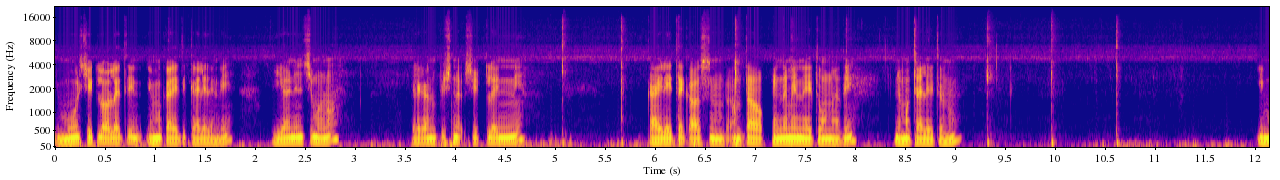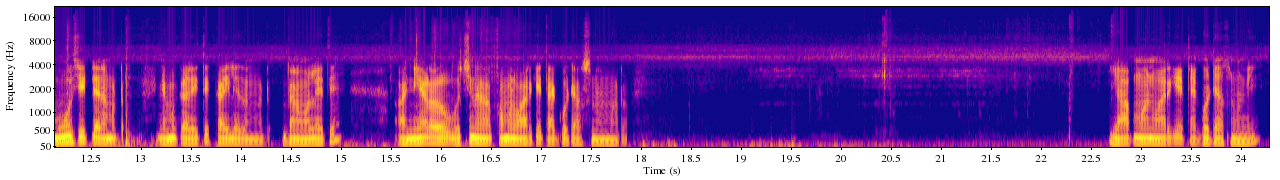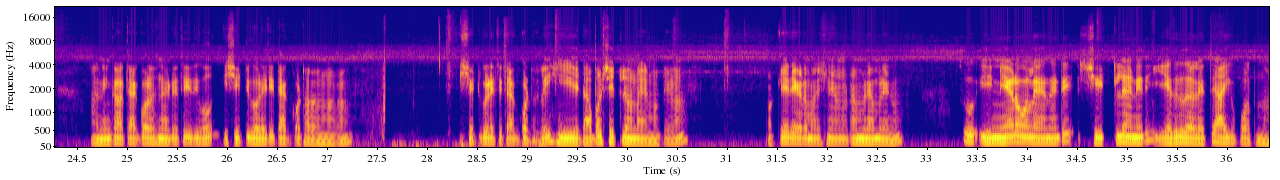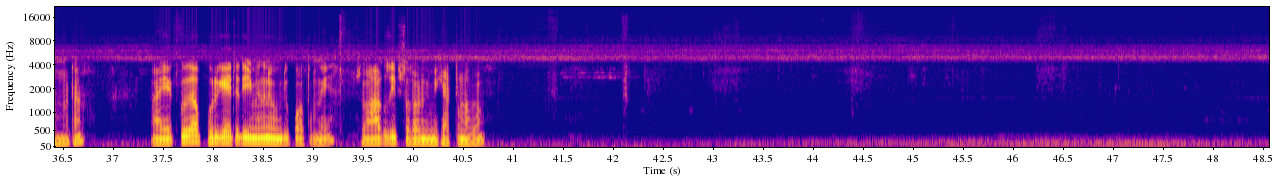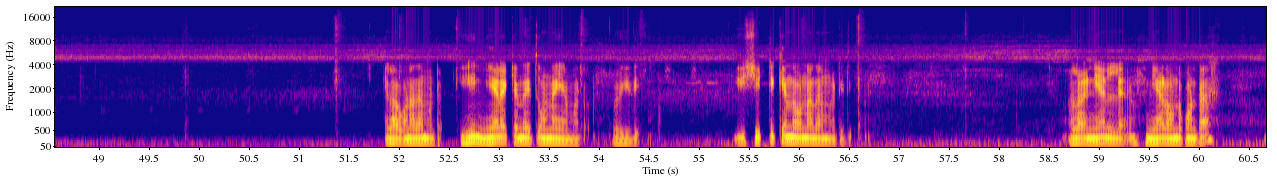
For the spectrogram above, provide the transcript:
ఈ మూడు చెట్ల వల్ల అయితే నిమ్మకాయలు అయితే కాయలేదండి. ఇక నుంచి మనం ఇక్కడ కనిపిస్తున్న చెట్లన్నీ కాయలు అయితే కాస్తున్నాయి అంతా కింద మీద అయితే ఉన్నది నిమ్మకాయలు అయితేను ఈ మూడు చెట్లు అనమాట నిమ్మకాయలు అయితే కాయలేదన్నమాట దానివల్ల అయితే ఆ నీడ వచ్చిన కొమ్మల వారికే తగ్గొట్టేస్తుంది అనమాట యాప్ మన వారికి తెగ్గొట్టేస్తామండి అండ్ ఇంకా తెగ్గొట్టేసినట్టయితే ఇదిగో ఈ చెట్టు కూడా అయితే తెగ్గొట్టాలన్నమాట. ఈ చెట్టు కూడా అయితే తెగ్గొట్టాలి. ఈ డబల్ చెట్లు ఉన్నాయన్నమాట ఇక్కడ. ఒకే దగ్గర మనిషిని అనమాట అమ్మడమ్మడేను సో ఈ నీడ వల్ల ఏంటంటే చెట్లు అనేది ఎదుగుదల అయితే ఆగిపోతుంది అనమాట ఎక్కువగా పురుగు అయితే దీని మీదనే ఉండిపోతుంది. సో ఆకు చూపిస్తుందండి మీకు ఎట్టున్నదో ఇలా ఉన్నదన్నమాట. ఈ నీడ కింద అయితే ఉన్నాయన్నమాట ఇది. ఈ చెట్టు కింద ఉన్నదన్నమాట ఇది. అలా నీడ లే- నీడ ఉండకుండా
